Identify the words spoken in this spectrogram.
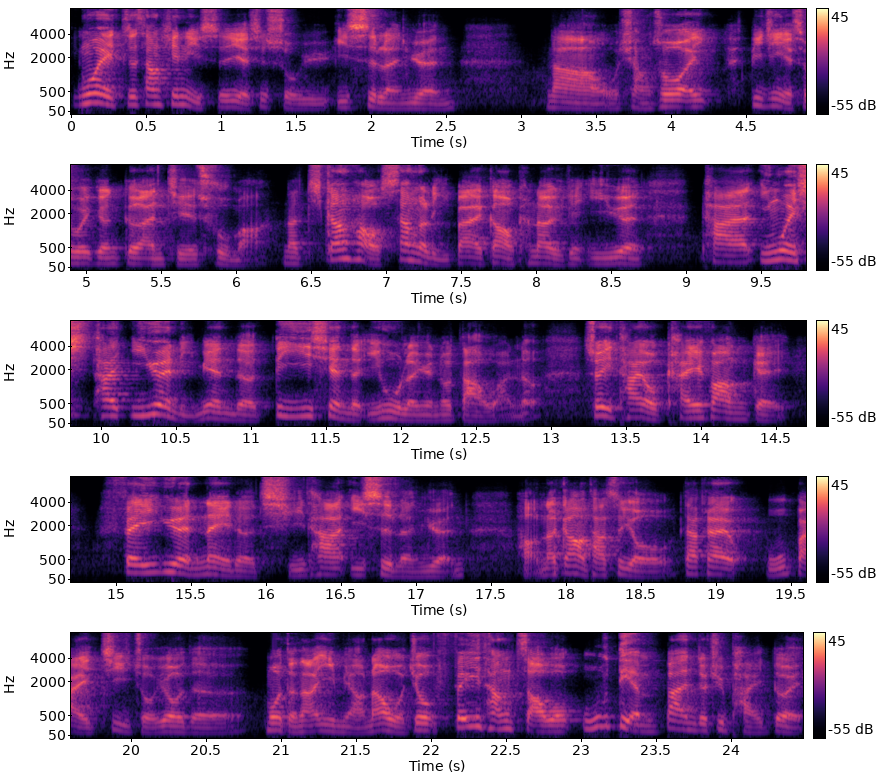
因为智商心理师也是属于医事人员。那我想说，哎，毕竟也是会跟个案接触嘛。那刚好上个礼拜刚好看到有间医院，他因为他医院里面的第一线的医护人员都打完了，所以他有开放给非院内的其他医事人员。好，那刚好他是有大概五百剂左右的莫德纳疫苗，那我就非常早，我五点半就去排队。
